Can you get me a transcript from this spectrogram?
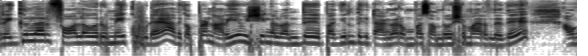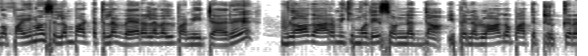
ரெகுலர் ஃபாலோவருமே கூட அதுக்கப்புறம் நிறைய விஷயங்கள் வந்து பகிர்ந்துக்கிட்டாங்க ரொம்ப சந்தோஷமாக இருந்தது. அவங்க பையனும் சிலம்பாட்டத்தில் வேற லெவல் பண்ணிட்டாரு. Vlog ஆரம்பிக்கும் போதே சொன்னது தான் இப்போ இந்த vlog-அ பார்த்துட்டு இருக்கிற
